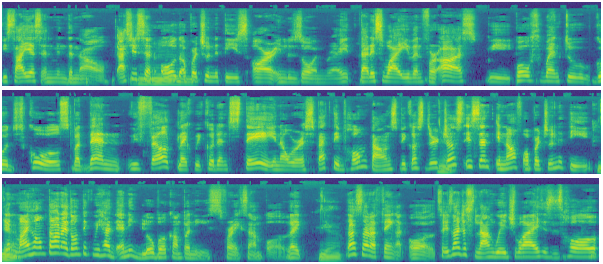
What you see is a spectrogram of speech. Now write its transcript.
Visayas and Mindanao. As you said, all the mm. opportunities are in Luzon, right? That is why even for us, we both went to good schools, but then we felt like we couldn't stay in our respective hometowns because there just isn't enough opportunity. Yeah. In my hometown, I don't think we had any global companies, for example. Like, Yeah. that's not a thing at all. So it's not just language wise, it's this whole,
